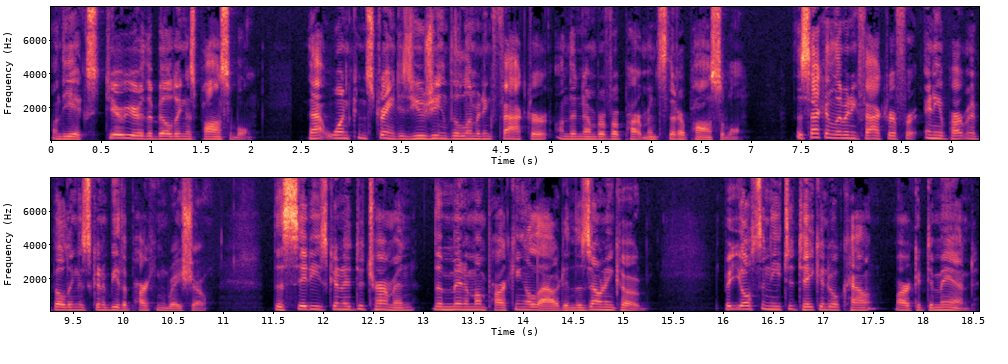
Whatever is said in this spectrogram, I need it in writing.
on the exterior of the building as possible. That one constraint is usually the limiting factor on the number of apartments that are possible. The second limiting factor for any apartment building is going to be the parking ratio the city is going to determine the minimum parking allowed in the zoning code. But you also need to take into account market demand.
